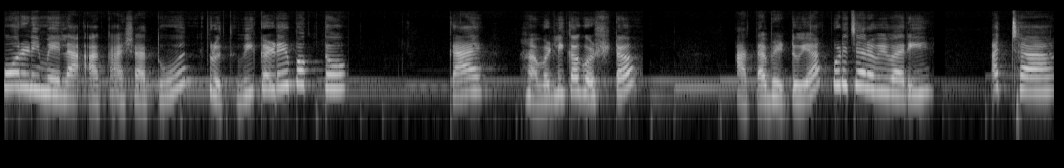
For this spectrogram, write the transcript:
पौर्णिमेला आकाशातून पृथ्वीकडे बघतो. काय आवडली का गोष्ट? आता भेटूया पुढच्या रविवारी. अच्छा!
